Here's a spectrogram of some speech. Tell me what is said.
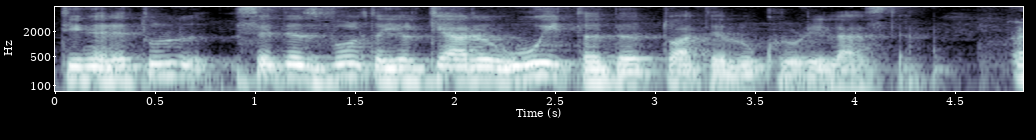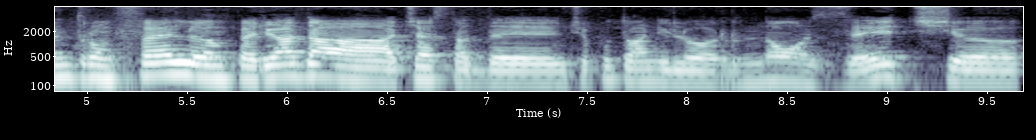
Tineretul se dezvoltă, el chiar uită de toate lucrurile astea. Într-un fel, în perioada aceasta de începutul anilor 90, uh,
